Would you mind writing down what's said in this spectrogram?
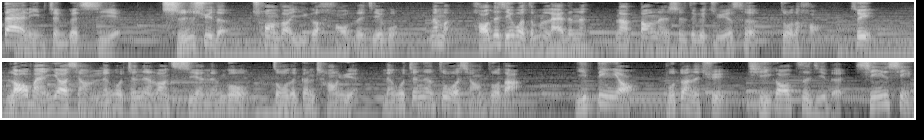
带领整个企业持续的创造一个好的结果。那么，好的结果怎么来的呢？那当然是这个决策做得好。所以，老板要想能够真正让企业能够走得更长远，能够真正做强做大，一定要不断的去提高自己的心性。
